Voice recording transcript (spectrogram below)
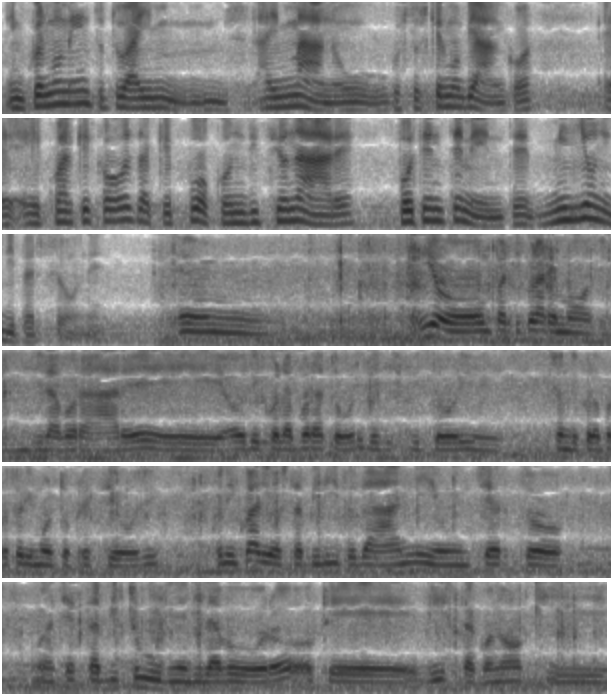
in quel momento tu hai, hai in mano questo schermo bianco e, e qualche cosa che può condizionare potentemente milioni di persone. Um, io ho un particolare modo di lavorare e ho dei collaboratori, degli scrittori, sono dei collaboratori molto preziosi, con i quali ho stabilito da anni un certo, una certa abitudine di lavoro che vista con occhi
